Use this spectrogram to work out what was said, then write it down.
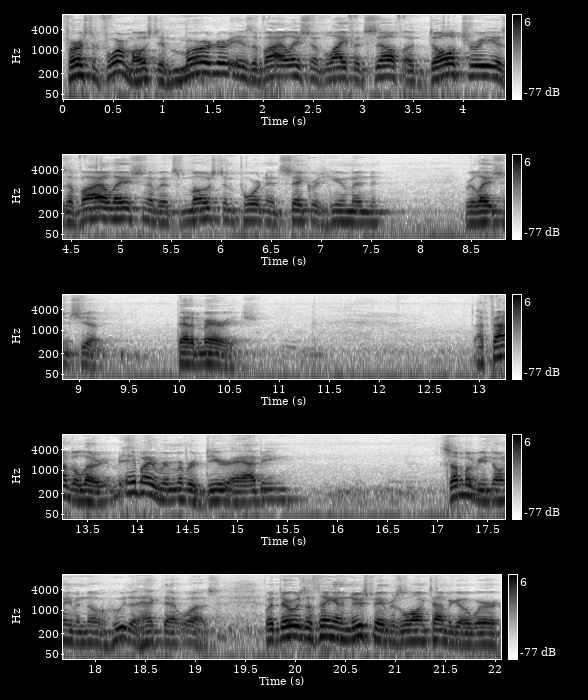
First and foremost, if murder is a violation of life itself, adultery is a violation of its most important and sacred human relationship, that of marriage. I found a letter. Anybody remember Dear Abby? Some of you don't even know who the heck that was. But there was a thing in the newspapers a long time ago where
